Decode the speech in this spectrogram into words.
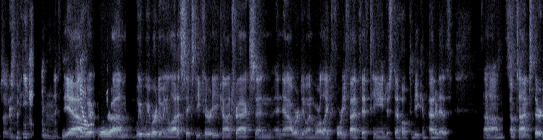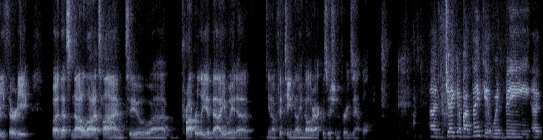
so to speak. Mm. Yeah, You we're, we're um, we, we were doing a lot of 60 30 contracts and and now we're doing more like 45 15 just to hope to be competitive. Um, sometimes 30 30, but that's not a lot of time to uh, properly evaluate a you know 15 million dollar acquisition, for example. Uh, Jacob, I think it would be a,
